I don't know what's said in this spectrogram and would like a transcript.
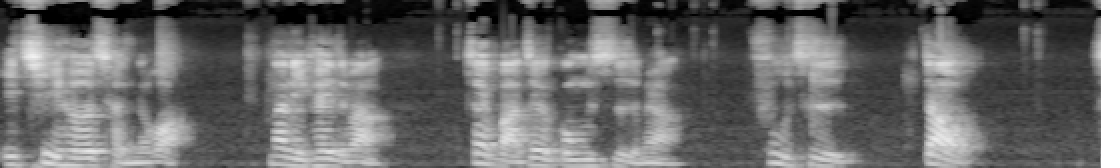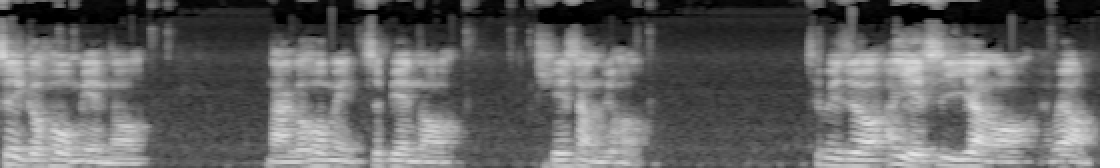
一气呵成的话，那你可以怎么样？再把这个公式怎么样复制到这个后面哦，哪个后面？这边哦，贴上就好。这边就啊也是一样哦，有没有？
